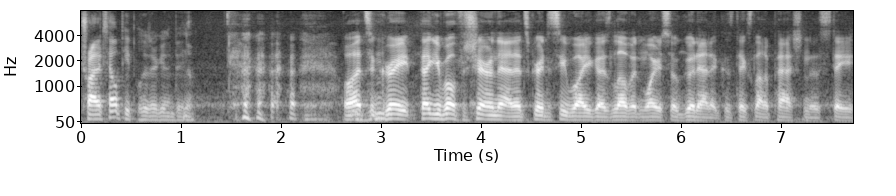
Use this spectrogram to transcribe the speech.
try to tell people who they're going to be. Well, that's a great. Thank you both for sharing that. It's great to see why you guys love it and why you're so good at it because it takes a lot of passion to stay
